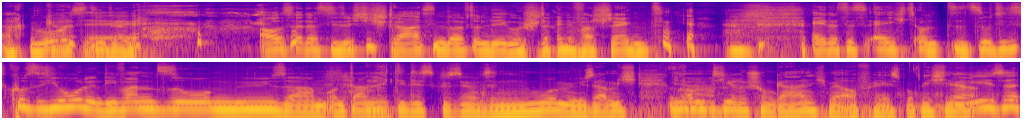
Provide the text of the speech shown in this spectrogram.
Ach wo Gott, ist die ey. denn? Außer, dass sie durch die Straßen läuft und Legosteine verschenkt. Ey, das ist echt. Und so die Diskussionen, die waren so mühsam. Und dann. Ach, die Diskussionen sind nur mühsam. Ich Ja. kommentiere schon gar nicht mehr auf Facebook. Ich Ja. lese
